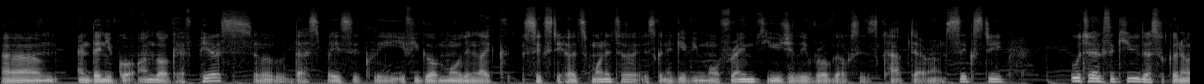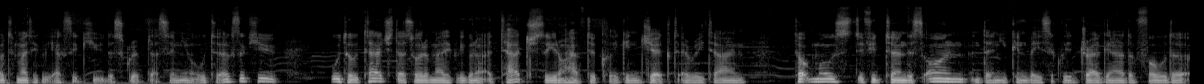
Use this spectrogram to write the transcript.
um, and then you've got unlock FPS so that's basically if you got more than like 60 hertz monitor it's gonna give you more frames. Usually Roblox is capped at around 60 auto execute that's going to automatically execute the script that's in your auto execute auto attach that's automatically going to attach so you don't have to click inject every time. Topmost if you turn this on then you can basically drag another folder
